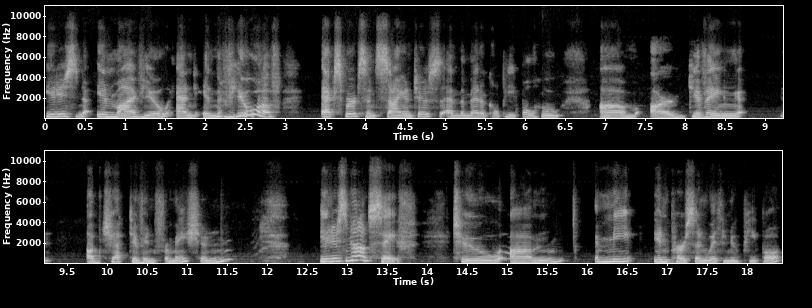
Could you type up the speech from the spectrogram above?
it is, in my view, and in the view of experts and scientists and the medical people who um, are giving objective information, it is not safe to um, meet in person with new people.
